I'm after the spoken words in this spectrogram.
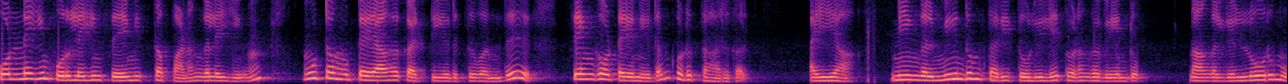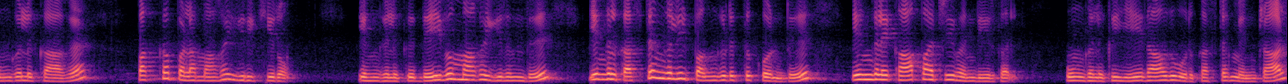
பொன்னையும் பொருளையும் சேமித்த பணங்களையும் மூட்டை மூட்டையாக கட்டி எடுத்து வந்து செங்கோட்டையனிடம் கொடுத்தார்கள். ஐயா நீங்கள் மீண்டும் தறி தொழிலே தொடங்க வேண்டும். நாங்கள் எல்லோரும் உங்களுக்காக பக்கபலமாக இருக்கிறோம். எங்களுக்கு தெய்வமாக இருந்து எங்கள் கஷ்டங்களில் பங்கெடுத்து கொண்டு எங்களை காப்பாற்றி வந்தீர்கள். உங்களுக்கு ஏதாவது ஒரு கஷ்டம் என்றால்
